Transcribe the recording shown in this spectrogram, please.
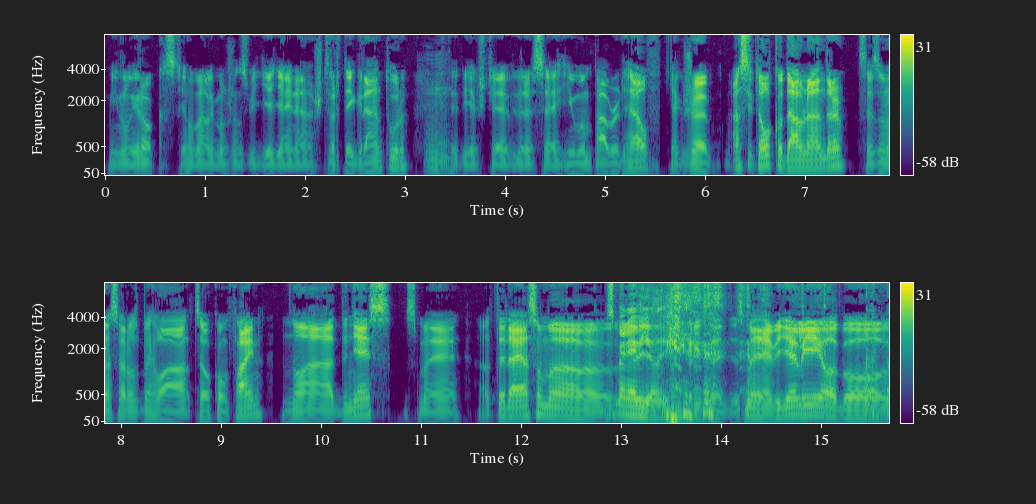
Minulý rok ste ho mali možnosť vidieť aj na štvrtej Grand Tour, mm. vtedy ešte v drese Human Powered Health. Takže asi toľko Down Under, sezóna sa rozbehla celkom fajn. No a dnes sme, teda ja som... E, sme nevideli. Priznať, sme nevideli, lebo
